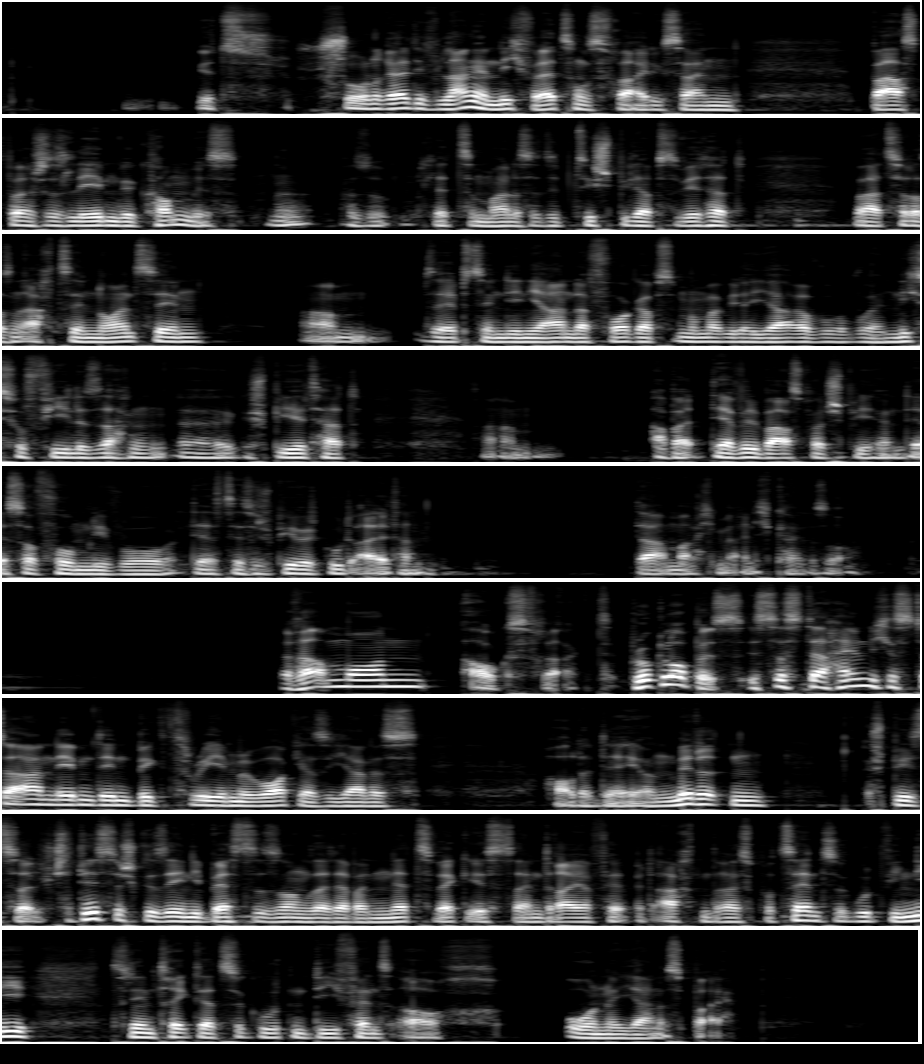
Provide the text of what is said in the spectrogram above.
jetzt schon relativ lange nicht verletzungsfrei durch sein basketballisches Leben gekommen ist. Ne? Also das letzte Mal, dass er 70 Spiele absolviert hat, war 2018, 19. Ähm, selbst in den Jahren davor gab es immer mal wieder Jahre, wo, wo er nicht so viele Sachen äh, gespielt hat. Ähm, aber der will Basketball spielen, der ist auf hohem Niveau, der, ist, dessen Spiel wird gut altern. Da mache ich mir eigentlich keine Sorgen. Ramon Augs fragt: Brook Lopez, ist das der heimliche Star neben den Big Three in Milwaukee, also Janis, Holiday und Middleton? Spielt statistisch gesehen die beste Saison, seit er bei den Nets weg ist. Sein Dreier fällt mit 38 Prozent, so gut wie nie. Zudem trägt er zur guten Defense auch ohne Janis bei.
